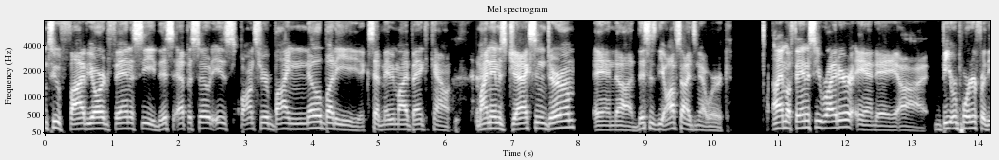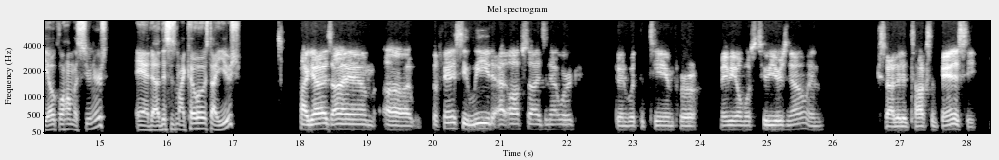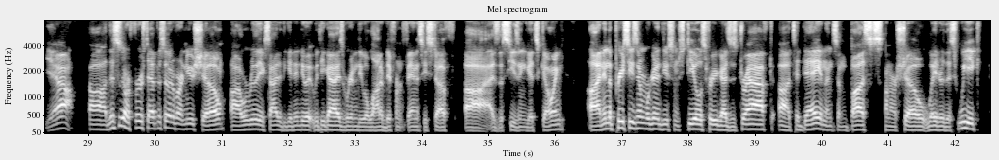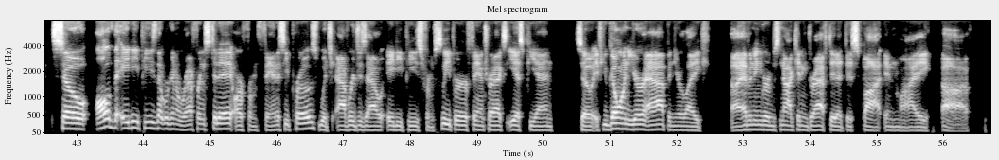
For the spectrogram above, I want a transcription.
Welcome to Five Yard Fantasy. This episode is sponsored by nobody except maybe my bank account. My name is Jackson Durham, and uh, this is the Offsides Network. I'm a fantasy writer and a uh, beat reporter for the Oklahoma Sooners, and uh, this is my co-host Ayush. Hi guys, I am uh, the fantasy lead at Offsides Network. Been with the team for maybe almost two years now, and excited to talk some fantasy. Yeah, uh, this is our first episode of our new show. Uh, we're really excited to get into it with you guys. We're going to do a lot of different fantasy stuff uh, as the season gets going. Uh, and in the preseason, we're going to do some steals for you guys' draft uh, today and then some busts on our show later this week. So, all of the ADPs that we're going to reference today are from Fantasy Pros, which averages out ADPs from Sleeper, Fantrax, ESPN. So, if you go on your app and you're like, uh, Evan Engram's not getting drafted at this spot in my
